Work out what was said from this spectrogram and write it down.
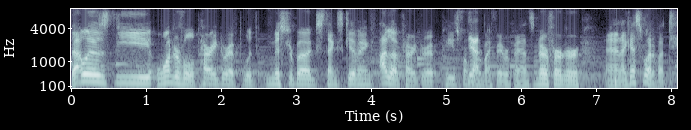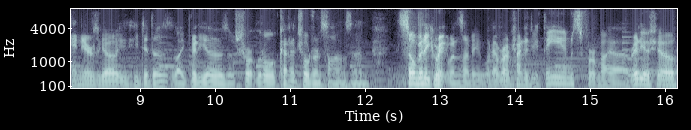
That was the wonderful Parry Gripp with Mr. Bugs Thanksgiving. I love Parry Gripp. He's from Yeah. one of my favorite bands, Nerf Herder. And I guess what about ten years ago he, he did those like videos of short little kind of children's songs and so many great ones. I mean, whenever I'm trying to do themes for my uh, radio show,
